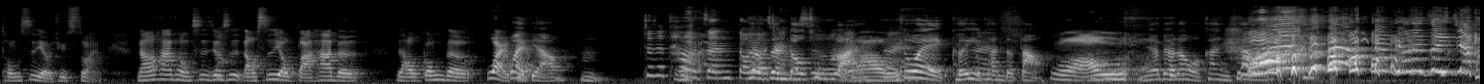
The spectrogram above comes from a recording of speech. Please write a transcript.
同事有去算，然后他同事就是老师有把他的老公的外表，外表，嗯。就是特征都特征都出来，对，对，可以看得到。哇哦！你要不要让我看一下？不要在这里讲，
